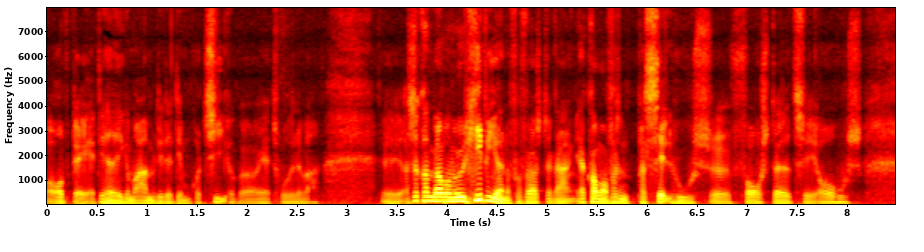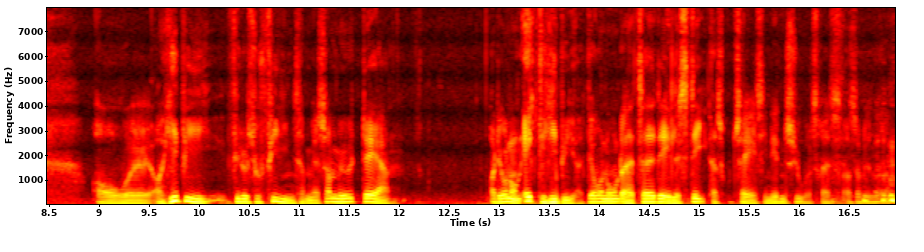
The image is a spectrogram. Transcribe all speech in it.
at opdage, at det havde ikke meget med det der demokrati at gøre, jeg troede, det var. Øh, og så kom jeg op og mødte hippierne for første gang. Jeg kommer fra sådan et parcelhus øh, forstad til Aarhus. Og, øh, og hippie-filosofien, som jeg så mødte der, og det var nogle ægte hippier. Det var nogen, der havde taget det LSD, der skulle tages i 1967 og så videre.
